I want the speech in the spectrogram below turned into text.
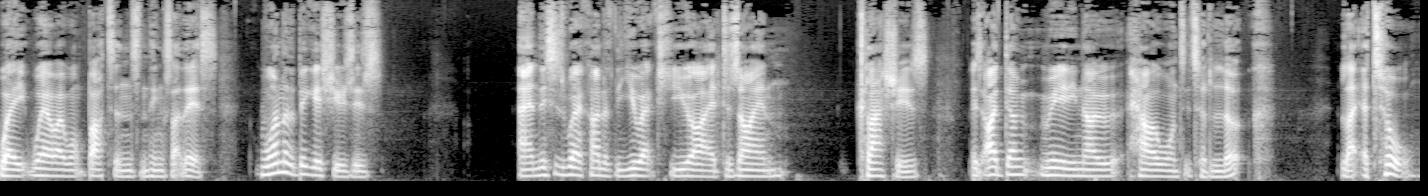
where where I want buttons and things like this. One of the big issues is, and this is where kind of the UX UI design clashes. Is I don't really know how I want it to look like at all.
